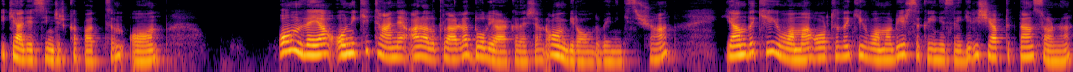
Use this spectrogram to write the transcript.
2 adet zincir kapattım. 10 10 veya 12 tane aralıklarla doluyor arkadaşlar. 11 oldu benimkisi şu an. Yandaki yuvama ortadaki yuvama bir sık iğnesiyle giriş yaptıktan sonra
